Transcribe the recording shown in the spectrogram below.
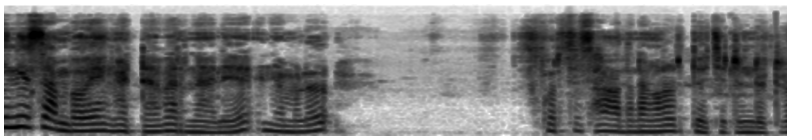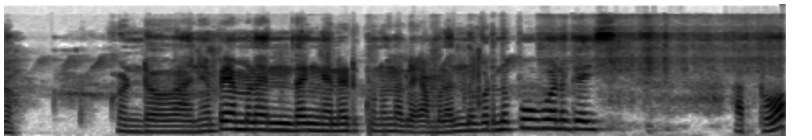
ഇനി സംഭവം എങ്ങട്ടാ പറഞ്ഞാൽ നമ്മൾ കുറച്ച് സാധനങ്ങൾ എടുത്തു വെച്ചിട്ടുണ്ട് കേട്ടോ കൊണ്ടുപോകാൻ അപ്പോൾ നമ്മൾ എന്തെങ്ങനെ എടുക്കണമെന്നല്ല നമ്മളിന്ന് ഇവിടുന്ന് പോവുകയാണ് ഗൈസ് അപ്പോൾ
